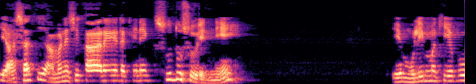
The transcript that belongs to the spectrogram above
ඒ අසත්‍ය අමනසිකාරයට කෙනෙක් සුදුසු වෙන්නේ ඒ මුලින්ම කියපු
